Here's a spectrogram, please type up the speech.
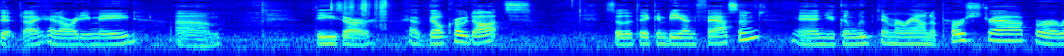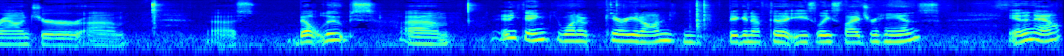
that I had already made. Um, these are have Velcro dots so that they can be unfastened and you can loop them around a purse strap or around your um, uh, belt loops. Um, anything you want to carry it on, big enough to easily slide your hands in and out.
